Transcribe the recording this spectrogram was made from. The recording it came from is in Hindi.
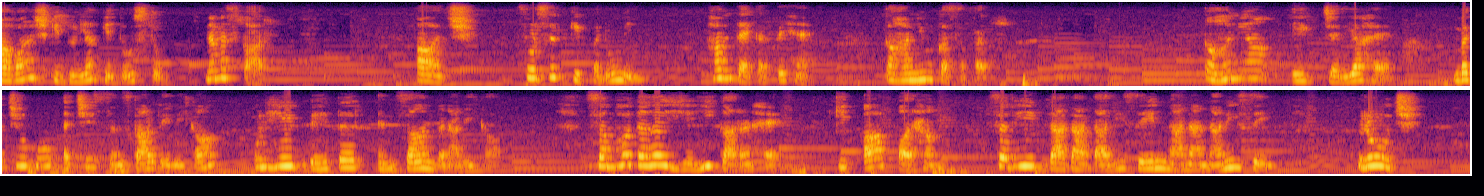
आवाज़ की दुनिया के दोस्तों, नमस्कार। आज फुर्सत के पलों में हम तय करते हैं कहानियों का सफ़र। कहानियाँ एक ज़रिया है बच्चों को अच्छे संस्कार देने का, उन्हें बेहतर इंसान बनाने का। संभवतः यही कारण है कि आप और हम सभी दादा दादी से नाना नानी से रोज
